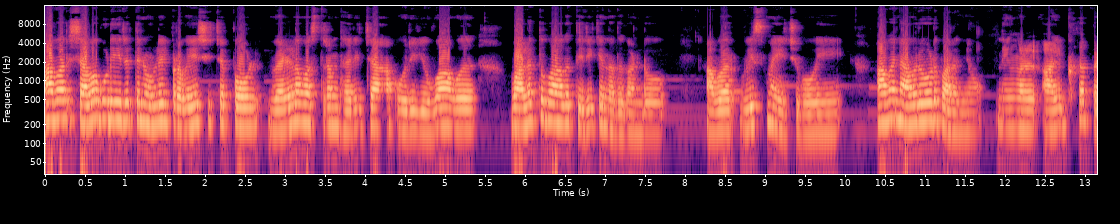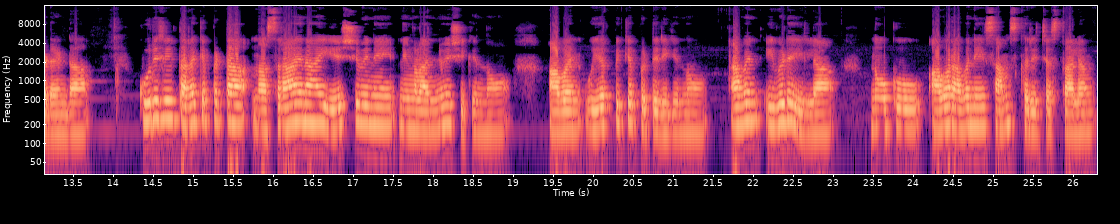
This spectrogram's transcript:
അവർ ശവകുടീരത്തിനുള്ളിൽ പ്രവേശിച്ചപ്പോൾ വെള്ളവസ്ത്രം ധരിച്ച ഒരു യുവാവ് വലത്തുഭാഗത്തിരിക്കുന്നത് കണ്ടു. അവർ വിസ്മയിച്ചുപോയി അവൻ അവരോട് പറഞ്ഞു നിങ്ങൾ അത്ഭുതപ്പെടേണ്ട. കുരിശിൽ തറയ്ക്കപ്പെട്ട നസ്രായനായ യേശുവിനെ നിങ്ങൾ അന്വേഷിക്കുന്നു. അവൻ ഉയർപ്പിക്കപ്പെട്ടിരിക്കുന്നു. അവൻ ഇവിടെയില്ല. നോക്കൂ അവർ അവനെ സംസ്കരിച്ച സ്ഥലം.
